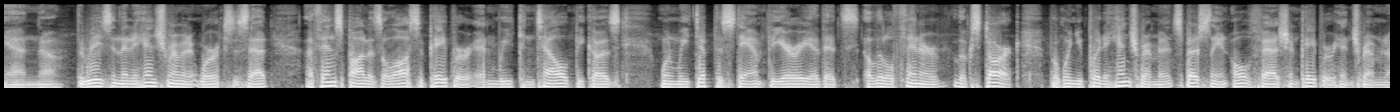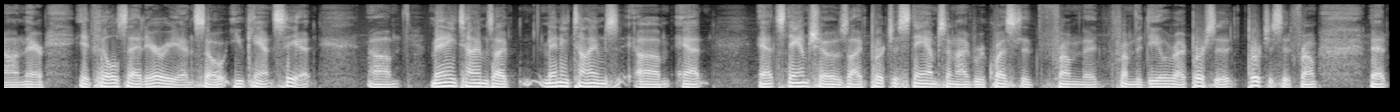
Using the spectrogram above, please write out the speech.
And uh, the reason that a hinge remnant works is that a thin spot is a loss of paper, and we can tell because when we dip the stamp, the area that's a little thinner looks dark. But when you put a hinge remnant, especially an old fashioned paper hinge remnant on there, it fills that area, and so you can't see it. Um, many times, I many times um, at at stamp shows, I've purchased stamps and I've requested from the from the dealer I purchase purchase it from that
